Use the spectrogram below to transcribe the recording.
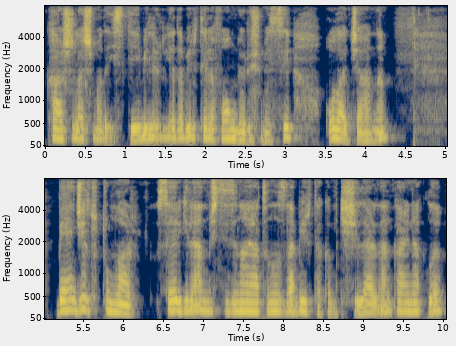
karşılaşmada isteyebilir ya da bir telefon görüşmesi olacağını bencil tutumlar sergilenmiş sizin hayatınızda bir takım kişilerden kaynaklı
